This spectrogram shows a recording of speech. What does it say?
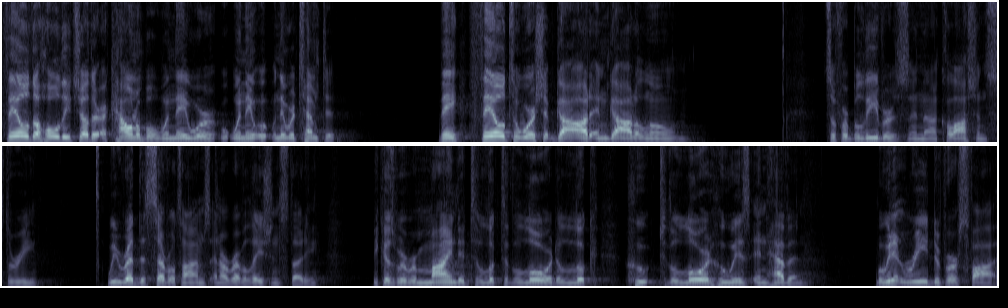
failed to hold each other accountable when they were, when they, when they were tempted. They failed to worship God and God alone. So, for believers in uh, Colossians 3, we read this several times in our Revelation study because we're reminded to look to the Lord, to look who, to the Lord who is in heaven. But we didn't read to verse 5.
